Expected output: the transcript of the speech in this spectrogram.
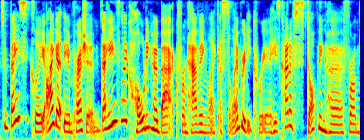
So basically, I get the impression that he's like holding her back from having like a celebrity career. He's kind of stopping her from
